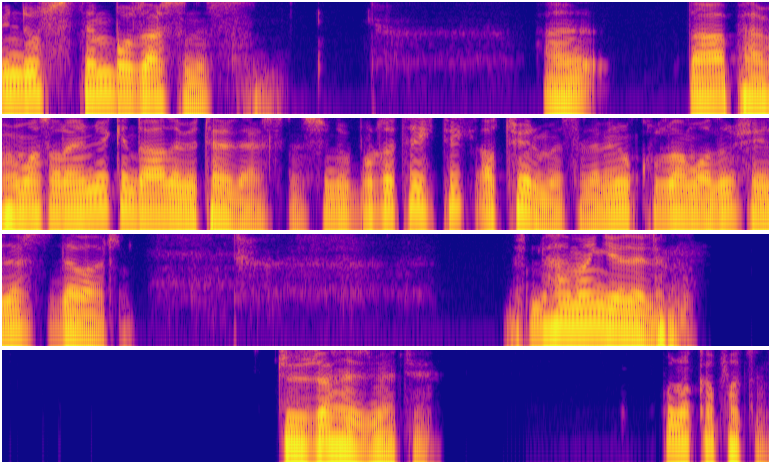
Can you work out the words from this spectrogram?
Windows sistemi bozarsınız. Yani daha performans alayım daha da beter edersiniz. Şimdi burada tek tek atıyorum mesela. Benim kullanmadığım şeyler sizde var. Şimdi hemen gelelim. Cüzdan hizmeti. Bunu kapatın.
